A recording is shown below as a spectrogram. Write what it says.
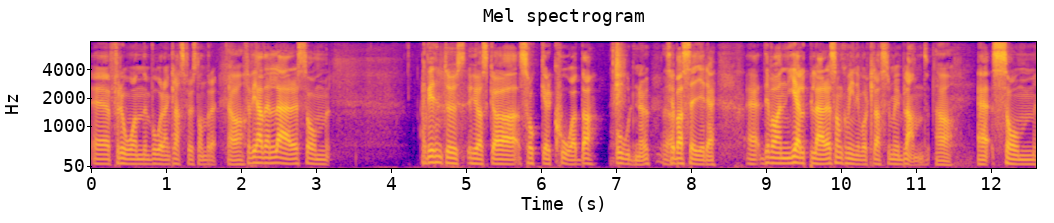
eh, från våran klassföreståndare. Ja. För vi hade en lärare som, jag vet inte hur, hur jag ska sockerkoda ord nu, så Ja. jag bara säger det. Eh, det var en hjälplärare som kom in i vårt klassrum ibland, Ja. eh, som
